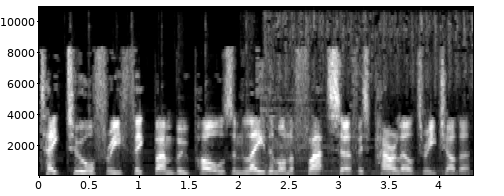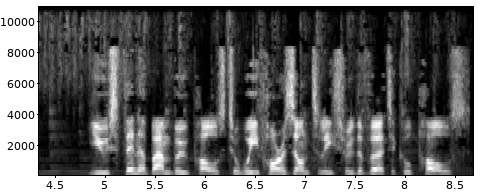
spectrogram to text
Take two or three thick bamboo poles and lay them on a flat surface parallel to each other. Use thinner bamboo poles to weave horizontally through the vertical poles,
